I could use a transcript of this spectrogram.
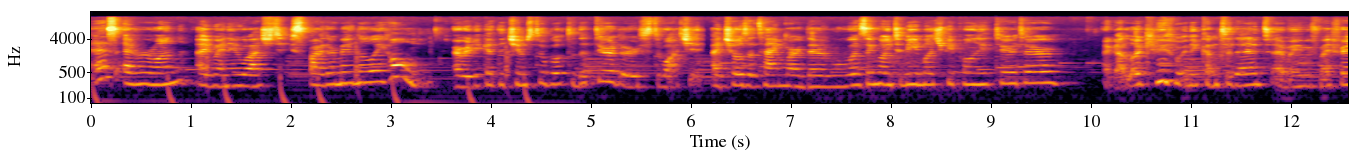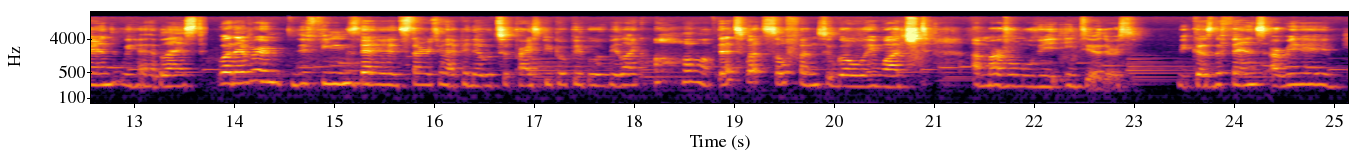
As everyone, I went and watched Spider-Man No Way Home. I really got the chance to go to the theaters to watch it. I chose a time where there wasn't going to be much people in the theater. I got lucky when it came to that. I went with my friend, we had a blast. Whatever the things that started to happen that would surprise people, people would be like, oh, that's what's so fun to go and watch a Marvel movie in theaters. Because the fans are really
